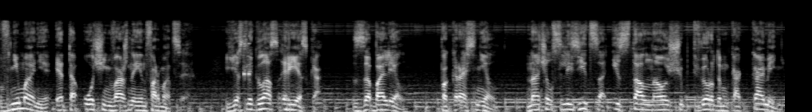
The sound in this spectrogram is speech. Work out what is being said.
Внимание, это очень важная информация. Если глаз резко заболел, покраснел, начал слезиться и стал на ощупь твердым, как камень,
